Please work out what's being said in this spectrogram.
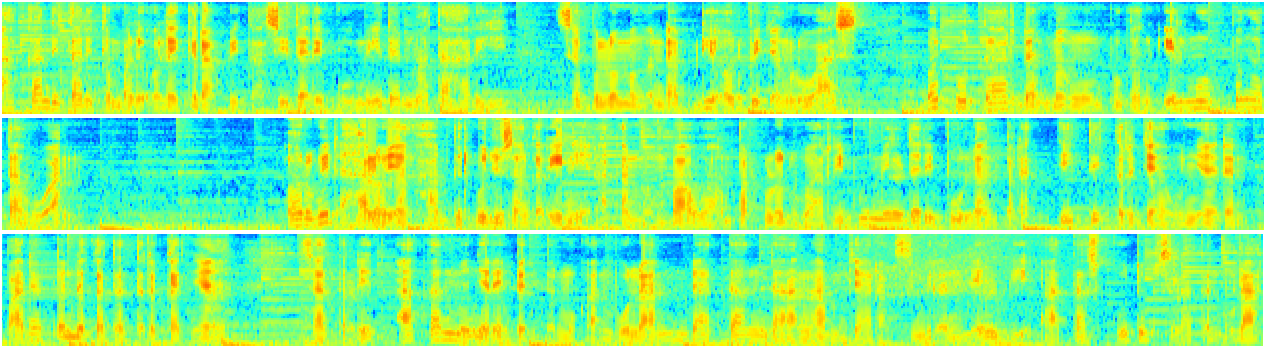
akan ditarik kembali oleh gravitasi dari bumi dan matahari sebelum mengendap di orbit yang luas, berputar dan mengumpulkan ilmu pengetahuan. Orbit halo yang hampir bujur sangkar ini akan membawa 42.000 mil dari bulan pada titik terjauhnya dan pada pendekatan terdekatnya, satelit akan menyerempet permukaan bulan datang dalam jarak 9 mil di atas kutub selatan bulan.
